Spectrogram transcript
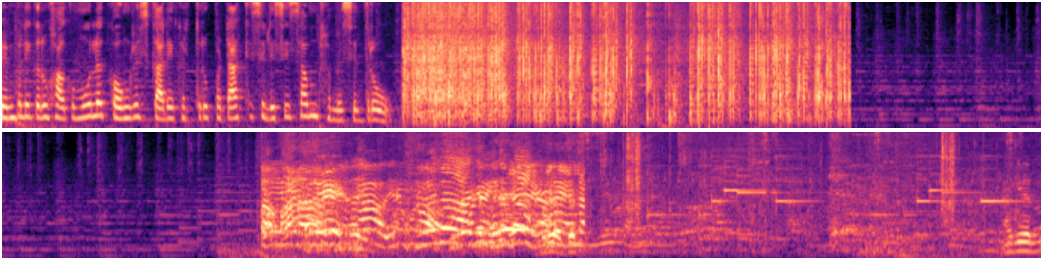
ಬೆಂಬಲಿಗರು ಹಾಗೂ ಮೂಲ ಕಾಂಗ್ರೆಸ್ ಕಾರ್ಯಕರ್ತರು ಪಟಾಕಿ ಸಿಡಿಸಿ ಸಂಭ್ರಮಿಸಿದ್ರು. ஆகியது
